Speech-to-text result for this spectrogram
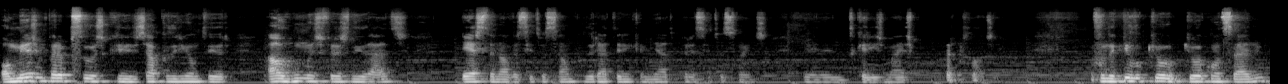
Ou mesmo para pessoas que já poderiam ter algumas fragilidades, esta nova situação poderá ter encaminhado para situações eh, de cariz mais patológico. No fundo, aquilo que eu, que eu aconselho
